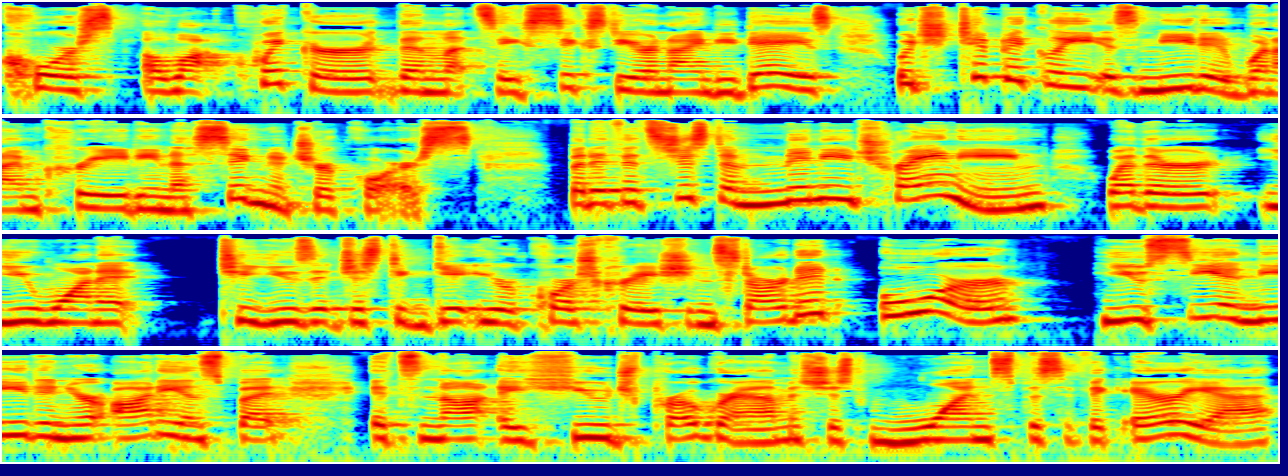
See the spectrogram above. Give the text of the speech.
course a lot quicker than let's say 60 or 90 days, which typically is needed when I'm creating a signature course. But if it's just a mini training, whether you want it to use it just to get your course creation started or you see a need in your audience, but it's not a huge program. It's just one specific area.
